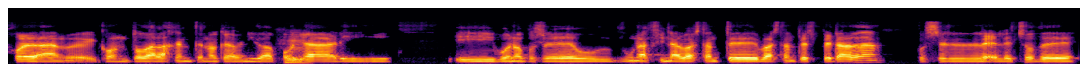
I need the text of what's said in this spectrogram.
joder, con toda la gente, ¿no? Que ha venido a hmm. apoyar y, y, bueno, pues eh, una final bastante, bastante esperada pues el, el hecho de,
